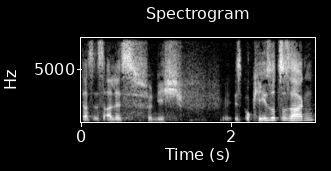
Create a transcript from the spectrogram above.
das ist alles, finde ich, okay sozusagen.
